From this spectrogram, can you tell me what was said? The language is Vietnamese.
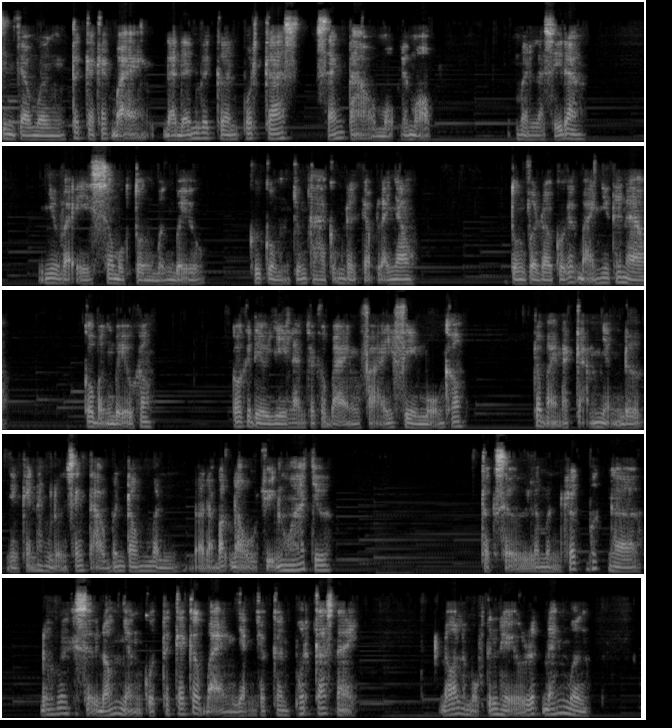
Xin chào mừng tất cả các bạn đã đến với kênh podcast Sáng tạo 101. Mình là Sĩ Đăng. Như vậy sau một tuần bận biểu, cuối cùng chúng ta cũng được gặp lại nhau. Tuần vừa rồi của các bạn như thế nào? Có bận biểu không? Có cái điều gì làm cho các bạn phải phiền muộn không? Các bạn đã cảm nhận được những cái năng lượng sáng tạo bên trong mình nó đã bắt đầu chuyển hóa chưa? Thật sự là mình rất bất ngờ đối với cái sự đón nhận của tất cả các bạn dành cho kênh podcast này đó là một tín hiệu rất đáng mừng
